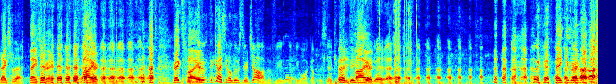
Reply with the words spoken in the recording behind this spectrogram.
Thanks for that. Thanks, Greg. You're fired. Greg's fired. the guy's going to lose their job if you if you walk up to say good. he's Fired. Thank you very much.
